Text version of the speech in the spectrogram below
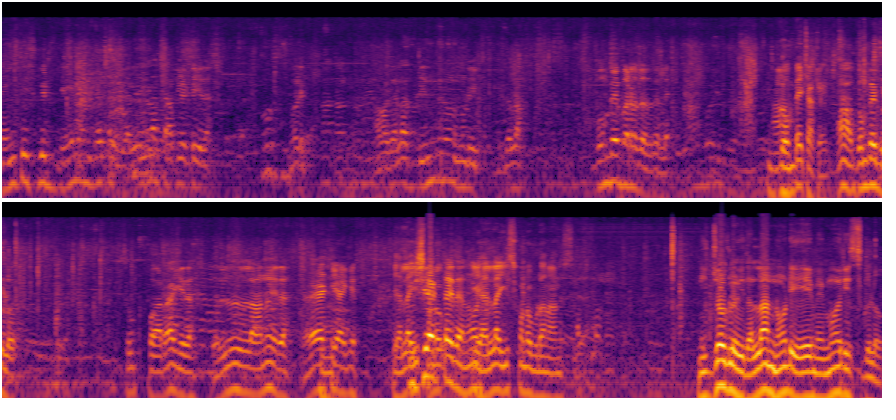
ನೈಂಟೀಸ್ ಗಿಡ್ಸ್ ಏನೇನು ಬೇಕು ಎಲ್ಲ ಚಾಕ್ಲೇಟ್ ಇದೆ. ನೋಡಿ. ಅವಾಗೆಲ್ಲ ತಿಂದ್ರು ನೋಡಿ ಇದೆಲ್ಲ ಬೊಂಬೆ ಬರೋದು ಅದರಲ್ಲೇ. ಗೊಂಬೆ ಚಾಕ್ಲೇಟ್ ಹಾ ಗೊಂಬೆಗಳು ಸೂಪರ್ ಆಗಿದೆ. ಎಲ್ಲಾನು ಇದೆ. ವೆರೈಟಿ ಆಗಿ. ಎಲ್ಲ ಖುಷಿ ಆಗ್ತಾ ಇದೆ ನೋಡಿ. ಎಲ್ಲ ಈಸ್ಕೊಂಡು ಬಿಡೋಣ ಅನಿಸ್ತಿದೆ ನಿಜವಾಗ್ಲೂ ಇದೆಲ್ಲ ನೋಡಿ ಮೆಮೊರೀಸ್ಗಳು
